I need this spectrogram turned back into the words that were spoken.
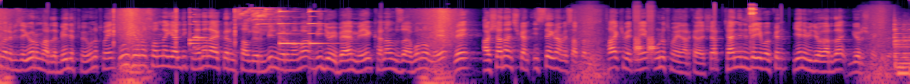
Bunları bize yorumlarda belirtmeyi unutmayın. Bu videonun sonuna geldik. Neden ayaklarımı sallıyorum bilmiyorum ama videoyu beğenmeyi, kanalımıza abone olmayı ve aşağıdan çıkan Instagram hesaplarımızı takip etmeyi unutmayın arkadaşlar. Kendinize iyi bakın. Yeni videolarda görüşmek üzere.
